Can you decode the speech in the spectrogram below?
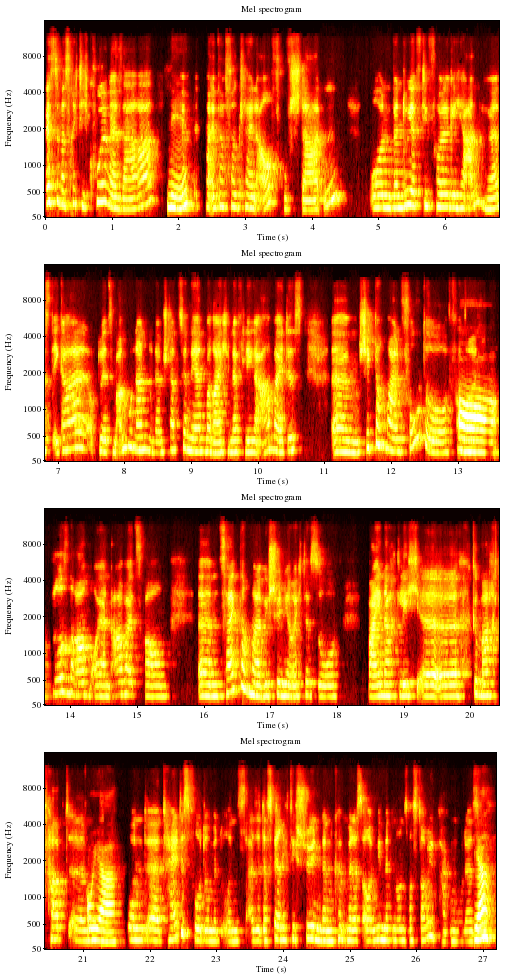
Weißt du, was richtig cool wäre, Sarah? Nee. Einfach so einen kleinen Aufruf starten. Und wenn du jetzt die Folge hier anhörst, egal ob du jetzt im ambulanten oder im stationären Bereich in der Pflege arbeitest, ähm, schick doch mal ein Foto von oh. eurem Dosenraum, euren Arbeitsraum. Ähm, zeigt doch mal, wie schön ihr euch das so weihnachtlich äh, gemacht habt. Ähm, oh ja. Und äh, teilt das Foto mit uns. Also das wäre richtig schön. Dann könnten wir das auch irgendwie mit in unsere Story packen oder so. Ja,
